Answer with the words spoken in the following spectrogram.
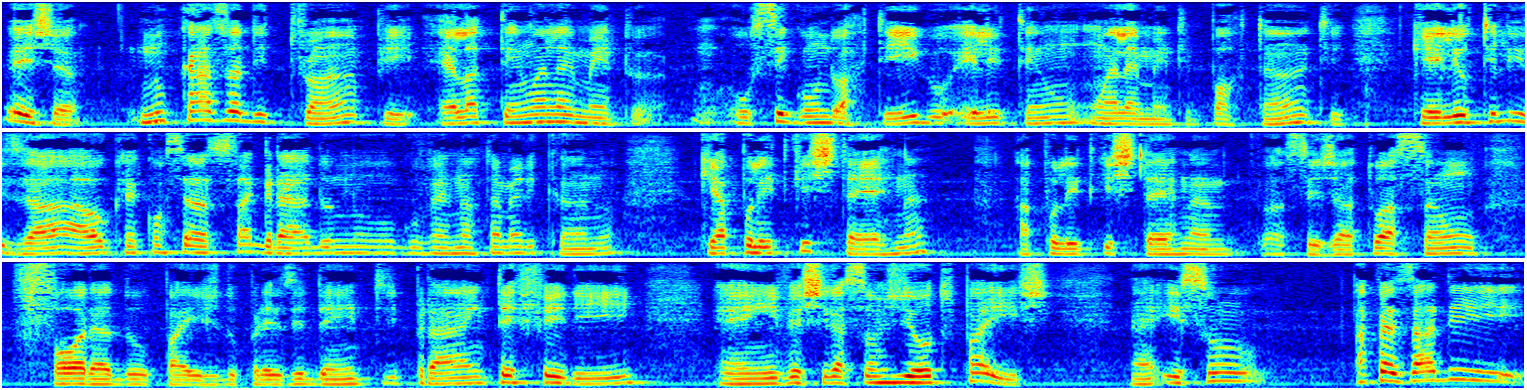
Veja, no caso de Trump, ela tem um elemento, o segundo artigo, ele tem um, um elemento importante, que é ele utilizar algo que é considerado sagrado no governo norte-americano, que é a política externa, a política externa, ou seja, a atuação fora do país do presidente para interferir é, em investigações de outro país. É, isso apesar de,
